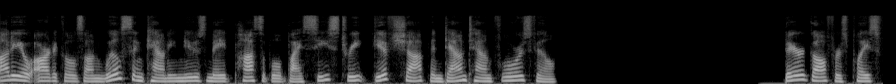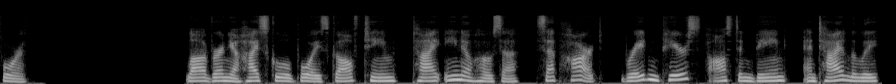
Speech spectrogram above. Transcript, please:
Audio articles on Wilson County News made possible by C Street Gift Shop in downtown Floresville. Bear golfers place fourth. La Vernia High School boys golf team, Ty Hinojosa, Seth Hart, Braden Pierce, Austin Bean, and Ty Louie,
